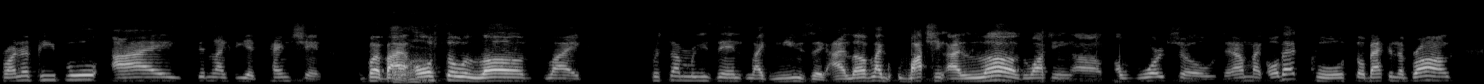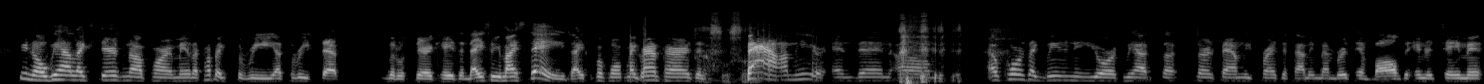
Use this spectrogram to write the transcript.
front of people, I didn't like the attention, but, but oh, I also loved like for some reason like music. I love like watching. I loved watching um, award shows, and I'm like, oh, that's cool. So back in the Bronx, you know, we had like stairs in our apartment, like probably like three, a three step little staircase, and that used to be my stage. I used to perform with my grandparents, and bam, I'm here. And then um, of course, like being in New York, we have certain family friends and family members involved in entertainment.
